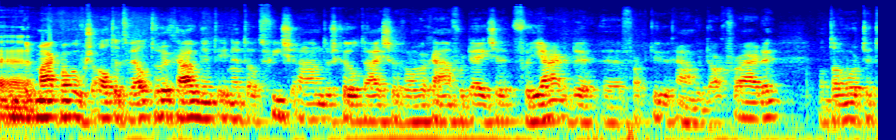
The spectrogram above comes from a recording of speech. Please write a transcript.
Uh, het maakt me overigens altijd wel terughoudend in het advies aan de schuldeiser van we gaan voor deze verjaarde uh, factuur gaan we dagvaarden. Want dan wordt het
